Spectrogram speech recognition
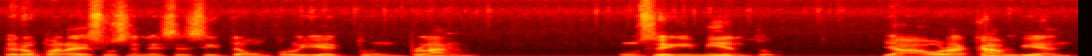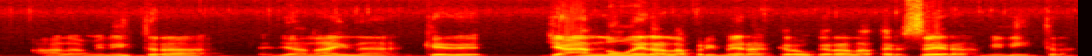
pero para eso se necesita un proyecto, un plan, un seguimiento. Y ahora cambian a la ministra Yanaina, que ya no era la primera, creo que era la tercera ministra,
